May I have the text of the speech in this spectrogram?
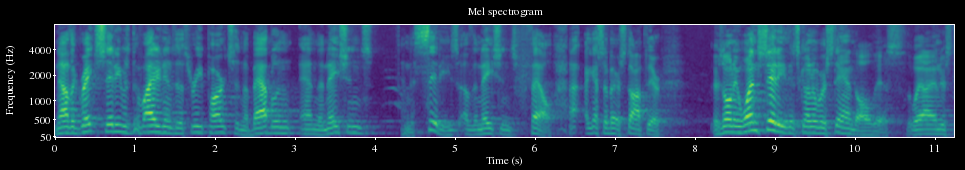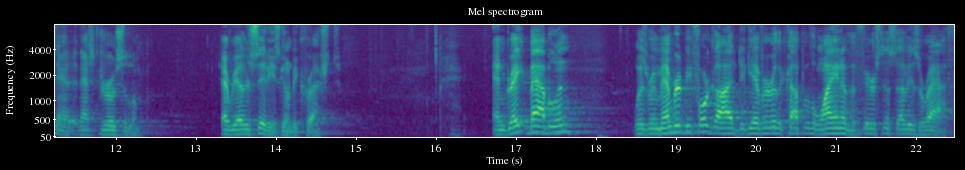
Now the great city was divided into three parts, and the Babylon and the nations and the cities of the nations fell. I guess I better stop there. There's only one city that's going to withstand all this, the way I understand it, and that's Jerusalem. Every other city is going to be crushed. And great Babylon was remembered before God to give her the cup of the wine of the fierceness of his wrath.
